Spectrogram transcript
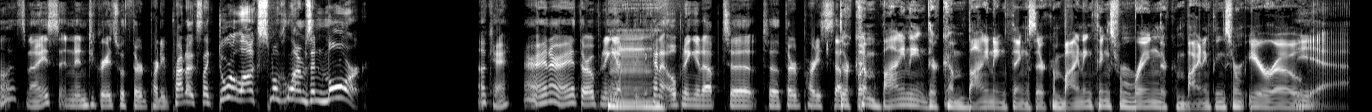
Well, that's nice, and integrates with third-party products like door locks, smoke alarms, and more. Okay, all right, all right. They're opening up. They're Hmm. kind of opening it up to to third-party stuff. They're combining they're combining things. They're combining things from Ring, they're combining things from Eero. yeah.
